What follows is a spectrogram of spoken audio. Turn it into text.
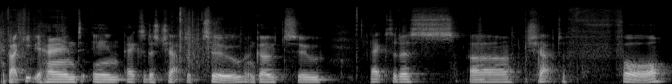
in fact, keep your hand in Exodus chapter 2 and go to Exodus uh, chapter 4.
